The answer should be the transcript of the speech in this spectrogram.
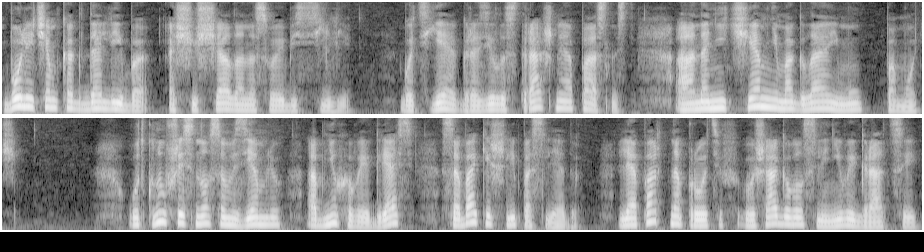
Более чем когда-либо ощущала она свое бессилие. Готье грозила страшная опасность, а она ничем не могла ему помочь. Уткнувшись носом в землю, обнюхивая грязь, собаки шли по следу. Леопард, напротив, вышагивал с ленивой грацией,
